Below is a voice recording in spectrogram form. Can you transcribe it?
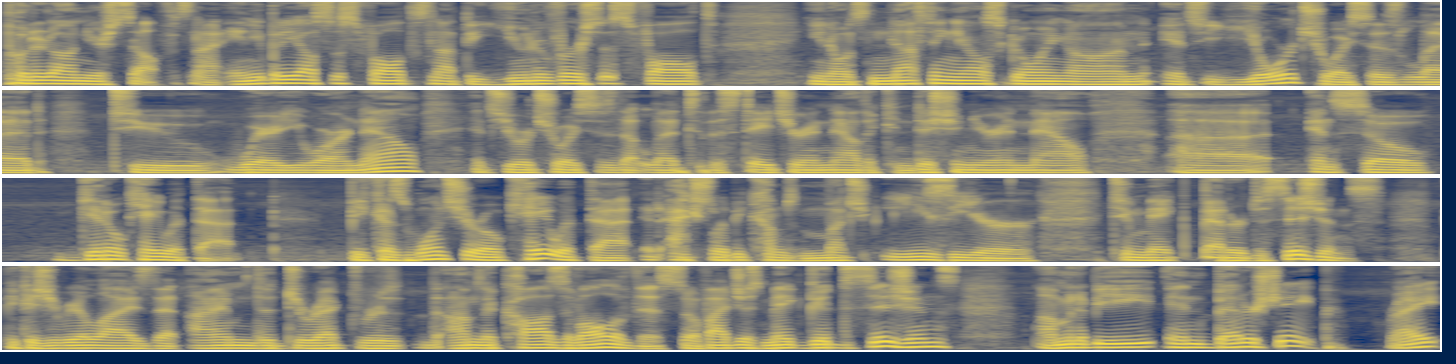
put it on yourself. It's not anybody else's fault. It's not the universe's fault. You know, it's nothing else going on. It's your choices led to where you are now. It's your choices that led to the state you're in now, the condition you're in now. Uh, and so get okay with that because once you're okay with that, it actually becomes much easier to make better decisions because you realize that I'm the direct, re- I'm the cause of all of this. So if I just make good decisions, I'm going to be in better shape, right?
